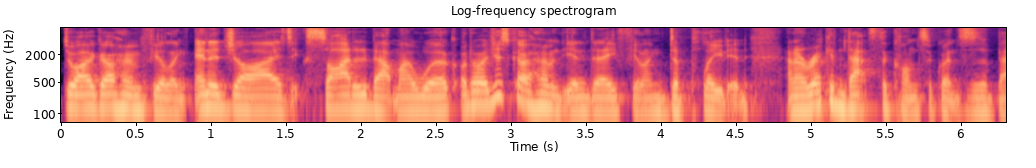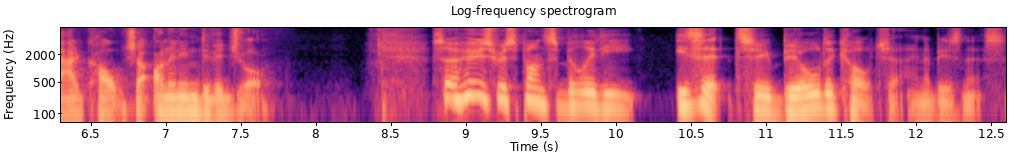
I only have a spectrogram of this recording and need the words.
Do I go home feeling energized, excited about my work, or do I just go home at the end of the day feeling depleted? And I reckon that's the consequences of bad culture on an individual. So, whose responsibility is it to build a culture in a business?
